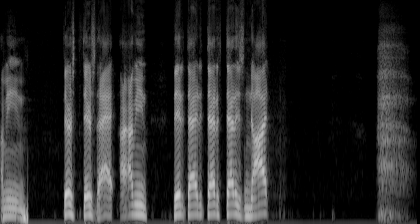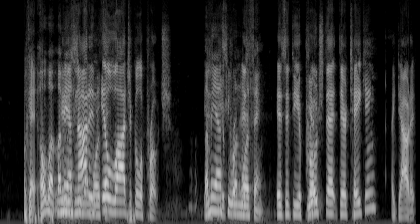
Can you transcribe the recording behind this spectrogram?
I mean, there's there's that. I, I mean, that that that that is not. Okay, oh, hold on. Let me ask you not one more an thing. illogical approach. Let Is me ask you appro- one more is- thing. Is it the approach that they're taking? I doubt it.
